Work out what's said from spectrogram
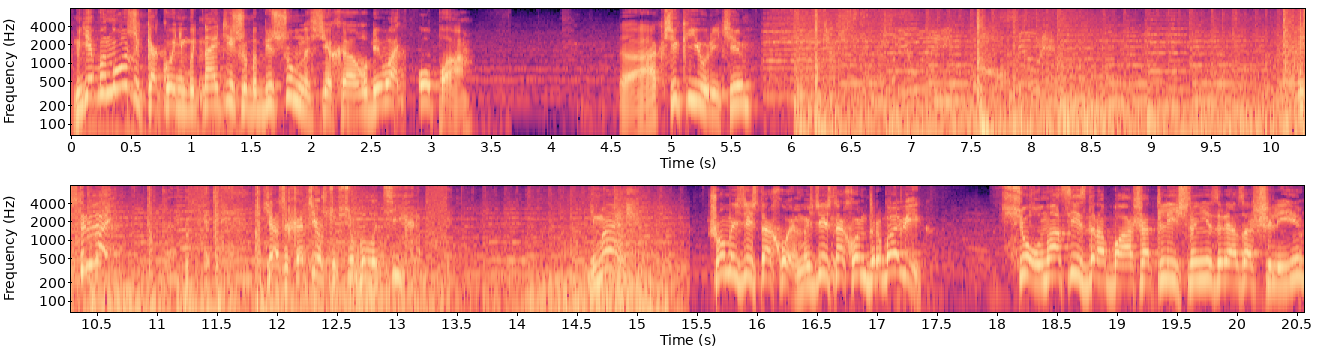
Мне бы ножик какой-нибудь найти, чтобы бесшумно всех э, убивать. Опа. Так, секьюрити. Не стреляй! Я же хотел, чтобы все было тихо. Понимаешь? Что мы здесь находим? Мы здесь находим дробовик. Все, у нас есть дробаш, отлично, не зря зашли.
